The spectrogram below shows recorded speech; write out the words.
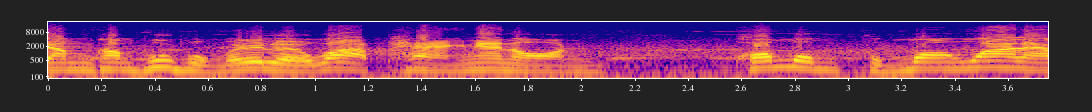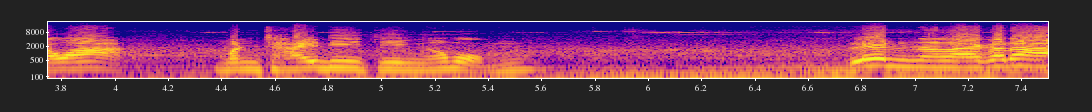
จำคำพูดผมไว้ได้เลยว่าแพงแน่นอน เพราะผมผมมองว่าแล้วว่า มันใช้ดีจริงครับผม เล่นอะไรก็ได้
